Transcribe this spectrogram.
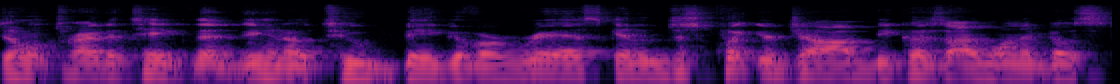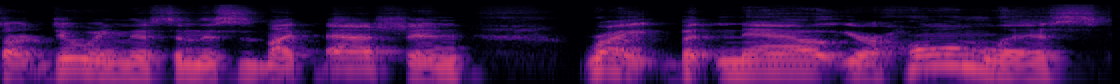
Don't try to take that, you know, too big of a risk and just quit your job because I want to go start doing this and this is my passion. Right. But now you're homeless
